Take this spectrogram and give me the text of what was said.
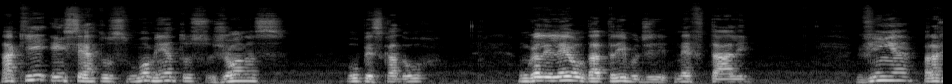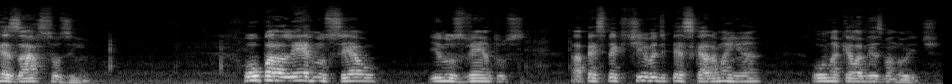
Aqui, em certos momentos, Jonas, o pescador, um galileu da tribo de Neftali, vinha para rezar sozinho, ou para ler no céu e nos ventos a perspectiva de pescar amanhã ou naquela mesma noite.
